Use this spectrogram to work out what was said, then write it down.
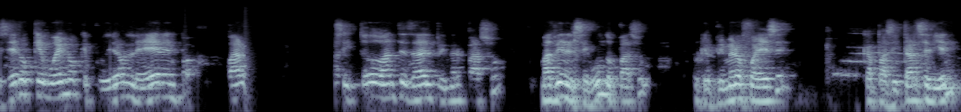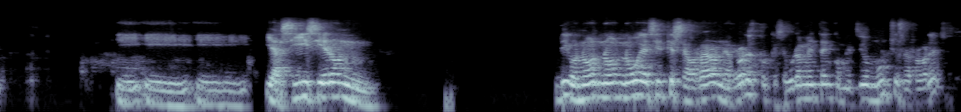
cero, qué bueno que pudieron leer, empapar y todo antes de dar el primer paso, más bien el segundo paso, porque el primero fue ese, capacitarse bien. Y, así hicieron digo, no, no, no voy a decir que se ahorraron errores porque seguramente han cometido muchos errores,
